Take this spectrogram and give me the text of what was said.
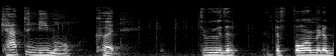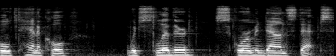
Captain Nemo cut through the, the formidable tentacle which slithered, squirming down the steps.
